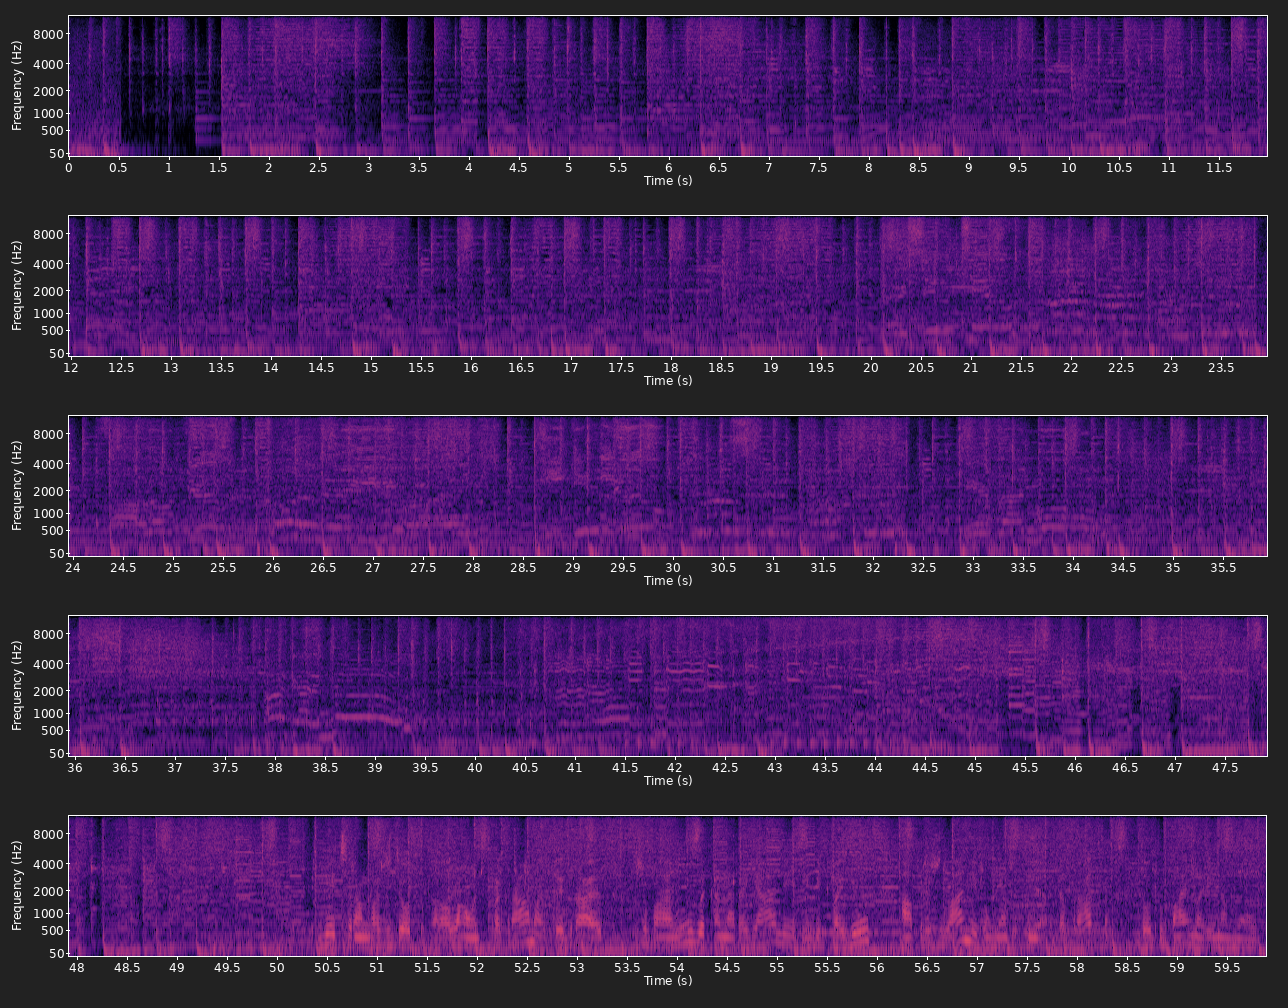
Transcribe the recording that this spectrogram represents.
Вечером вас ждет э, лаунж-программа, это играет живая музыка на рояле или поют, а при желании вы можете добраться до Dubai Marina Mall.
